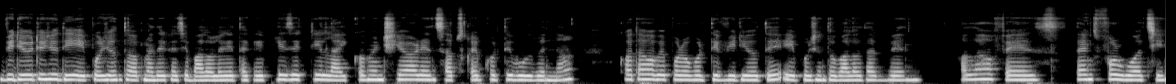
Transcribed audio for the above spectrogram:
ভিডিওটি যদি এই পর্যন্ত আপনাদের কাছে ভালো লেগে থাকে প্লিজ একটি like comment share and subscribe করতে ভুলবেন না। কথা হবে পরবর্তী ভিডিওতে এই পর্যন্ত ভালো থাকবেন। আল্লাহ হাফেজ। থ্যাংকস ফর ওয়াচিং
